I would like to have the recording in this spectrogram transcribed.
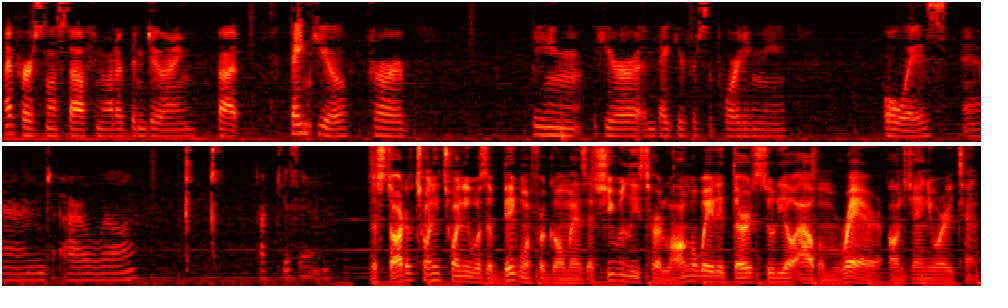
my personal stuff and what I've been doing. But thank you for being here and thank you for supporting me always. And I will talk to you soon. The start of 2020 was a big one for Gomez as she released her long awaited third studio album, Rare, on January 10th.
